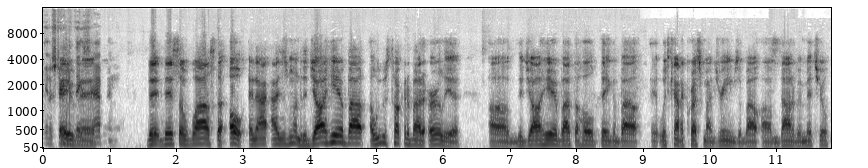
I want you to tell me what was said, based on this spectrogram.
You know, strange Hey, things man. happen. There, there's some wild stuff. Oh, and I, I just wondered, did y'all hear about? Uh, we was talking about it earlier. Um, did y'all hear about the whole thing about which kind of crushed my dreams about um, Donovan Mitchell?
